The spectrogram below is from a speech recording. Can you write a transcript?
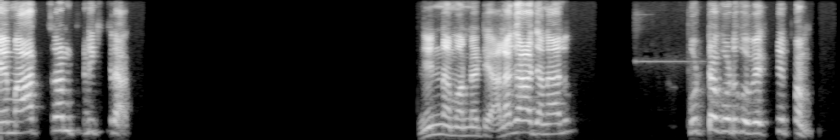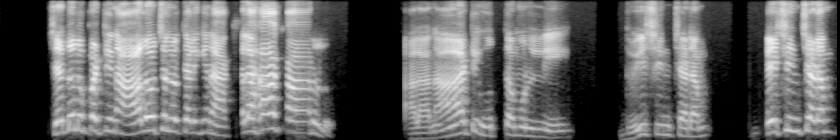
ఏమాత్రం పనికిరాదు. నిన్న మొన్నటి అలగా జనాలు పుట్టగొడుగు వ్యక్తిత్వం చెదులు పట్టిన ఆలోచనలు కలిగిన కలహాకారులు అలనాటి ఉత్తముల్ని ద్వేషించడం ద్వేషించడం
